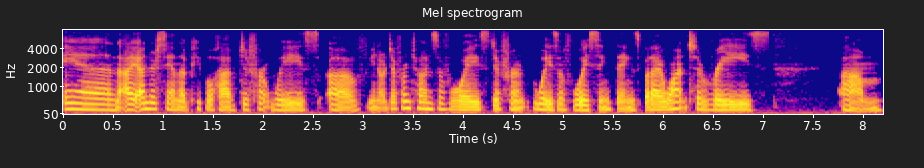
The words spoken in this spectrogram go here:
and I understand that people have different ways of, you know, different tones of voice, different ways of voicing things, but I want to raise um,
